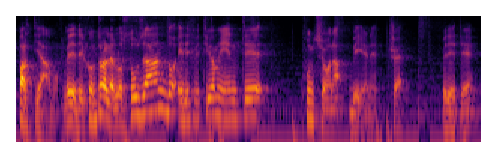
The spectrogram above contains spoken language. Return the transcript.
partiamo. Vedete, il controller lo sto usando ed effettivamente funziona bene, cioè, vedete,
